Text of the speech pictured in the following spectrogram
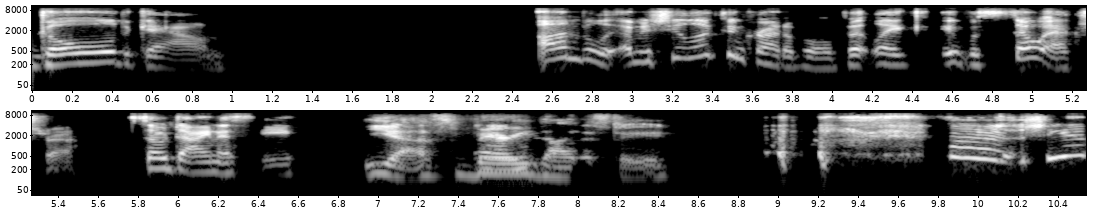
gold gown. Unbelievable. I mean, she looked incredible, but like it was so extra, So dynasty. Yes, very Um, dynasty. Uh, she and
